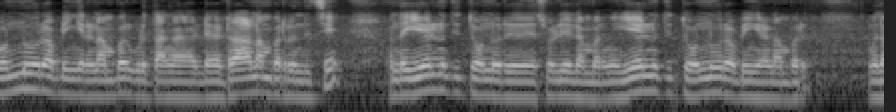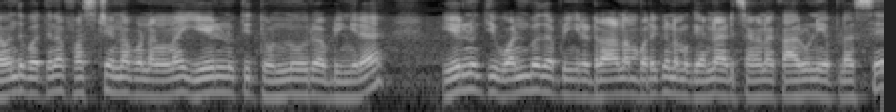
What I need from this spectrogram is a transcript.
தொண்ணூறு அப்படிங்கிற நம்பர் கொடுத்தாங்க. ட்ரா நம்பர் இருந்துச்சு. அந்த ஏழ்நூற்றி தொண்ணூறு சொல்லிடலாம் பாருங்கள் ஏழ்நூற்றி தொண்ணூறு அப்படிங்கிற நம்பர் இதில் வந்து பார்த்திங்கன்னா ஃபஸ்ட்டு என்ன பண்ணாங்கன்னா ஏழ்நூற்றி தொண்ணூறு அப்படிங்கிற எழுநூற்றி ஒன்பது அப்படிங்கிற ட்ரா நம்பருக்கு நமக்கு என்ன அடித்தாங்கன்னா காரூனியா ப்ளஸ்ஸு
